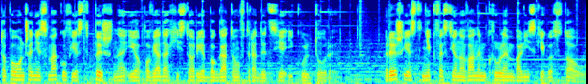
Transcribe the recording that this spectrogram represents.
To połączenie smaków jest pyszne i opowiada historię bogatą w tradycje i kultury. Ryż jest niekwestionowanym królem balijskiego stołu.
